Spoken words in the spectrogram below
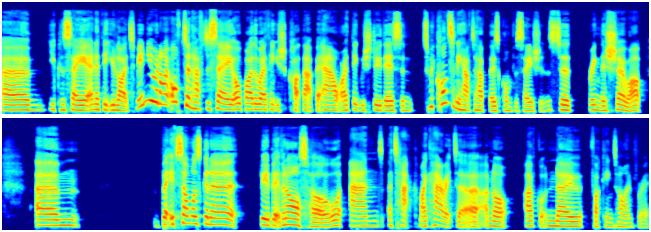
Um, you can say anything you like to me. And you and I often have to say, oh, by the way, I think you should cut that bit out, or I think we should do this. And so we constantly have to have those conversations to bring this show up. Um, but if someone's going to be a bit of an asshole and attack my character, I'm not I've got no fucking time for it.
